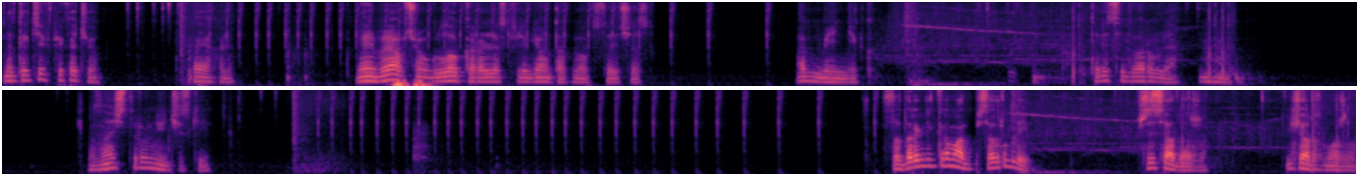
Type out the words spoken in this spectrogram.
Детектив Пикачу. Поехали. Я не понимаю, почему Глок Королевский Легион так много стоит сейчас. Обменник. 32 рубля. Мгм. Значит, рунический. Содрак Некромант, 50 рублей. 60 даже. Еще раз можно.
